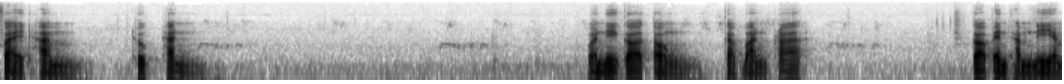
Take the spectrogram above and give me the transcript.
ใฝ่ธรรมทุกท่าน วันนี้ก็ตรงกับวันพระ ก็เป็นธรรมเนียม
